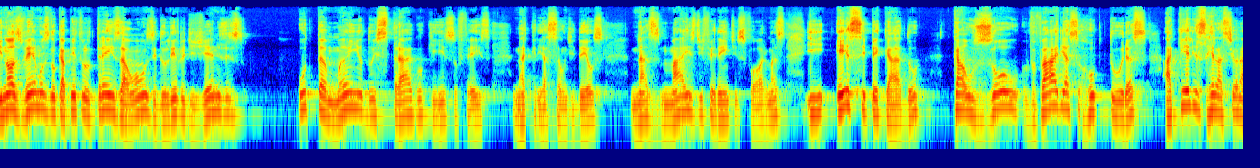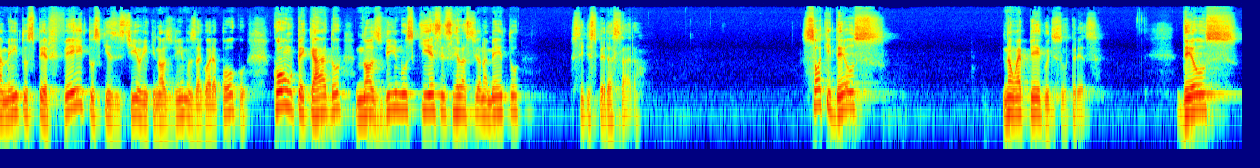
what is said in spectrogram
E nós vemos no capítulo 3 a 11 do livro de Gênesis o tamanho do estrago que isso fez na criação de Deus, nas mais diferentes formas, e esse pecado causou várias rupturas, aqueles relacionamentos perfeitos que existiam e que nós vimos agora há pouco, com o pecado, nós vimos que esses relacionamentos se despedaçaram Só que Deus não é pego de surpresa. Deus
